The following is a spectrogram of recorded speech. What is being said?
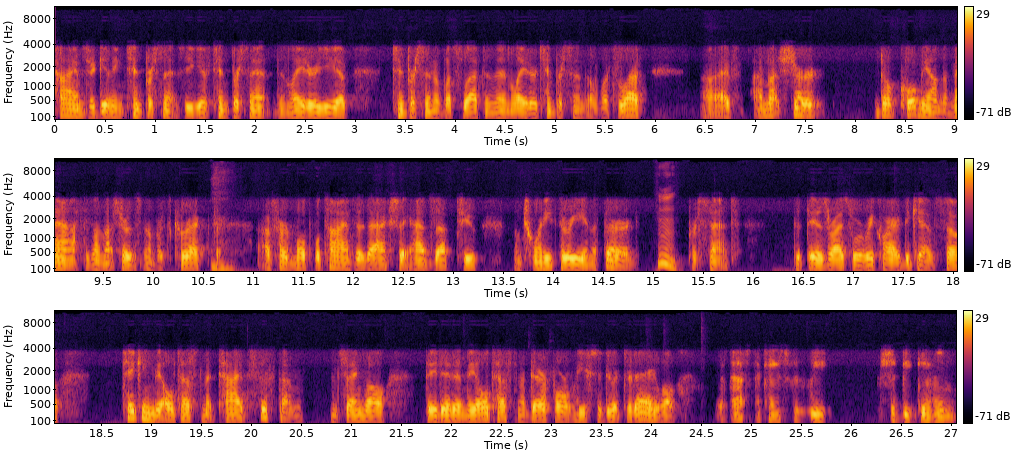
times, you're giving 10%. So you give 10%, then later you give 10% of what's left, and then later 10% of what's left. Uh, I'm not sure. Don't quote me on the math, because I'm not sure this number is correct. But I've heard multiple times that it actually adds up to um, 23 and a third hmm. percent that the Israelites were required to give. So, taking the Old Testament tithe system and saying, well, they did in the Old Testament, therefore we should do it today. Well, if that's the case, then we should be giving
